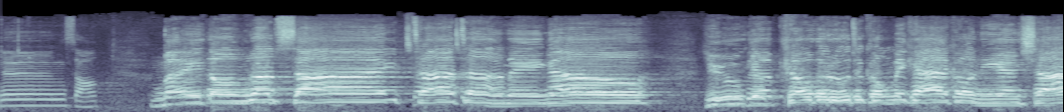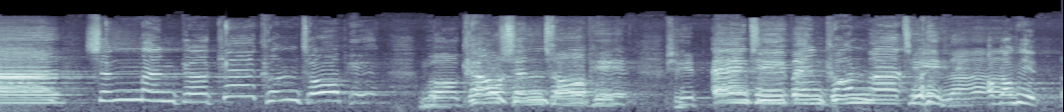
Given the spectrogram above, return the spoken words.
หนึ่งสองไม่ต้องรับสายถ้าเธอไม่เหงา อยู่กับเขาก็รู้เธอคงไม่แค่คนอย่างฉัน ฉันมันก็แค่คนโทรผิด บอกเขาฉันโทรผิด ผิดเองที่เป็นคนมาทีหลัง เอาร้องผิดเ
